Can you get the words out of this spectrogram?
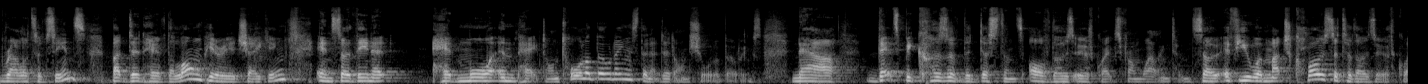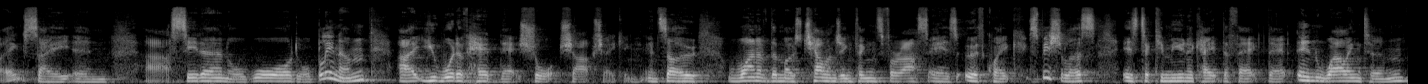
relative sense, but did have the long period shaking. And so then it had more impact on taller buildings than it did on shorter buildings. Now, that's because of the distance of those earthquakes from Wellington. So, if you were much closer to those earthquakes, say in uh, Seddon or Ward or Blenheim, uh, you would have had that short, sharp shaking. And so, one of the most challenging things for us as earthquake specialists is to communicate the fact that in Wellington,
